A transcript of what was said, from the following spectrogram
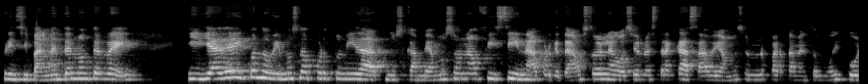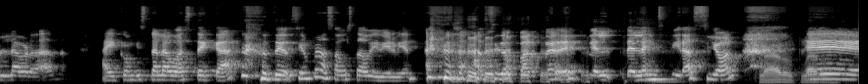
principalmente en Monterrey. Y ya de ahí cuando vimos la oportunidad, nos cambiamos a una oficina, porque teníamos todo el negocio en nuestra casa, vivíamos en un apartamento muy cool, la verdad, ahí con vista a la Huasteca. Siempre nos ha gustado vivir bien. ha sido parte de, la inspiración. Claro, claro. Eh,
